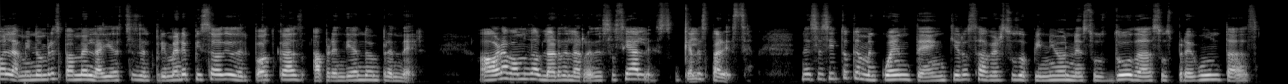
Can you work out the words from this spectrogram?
Hola, mi nombre es Pamela y este es el primer episodio del podcast Aprendiendo a Emprender. Ahora vamos a hablar de las redes sociales. ¿Qué les parece? Necesito que me cuenten, quiero saber sus opiniones, sus dudas, sus preguntas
